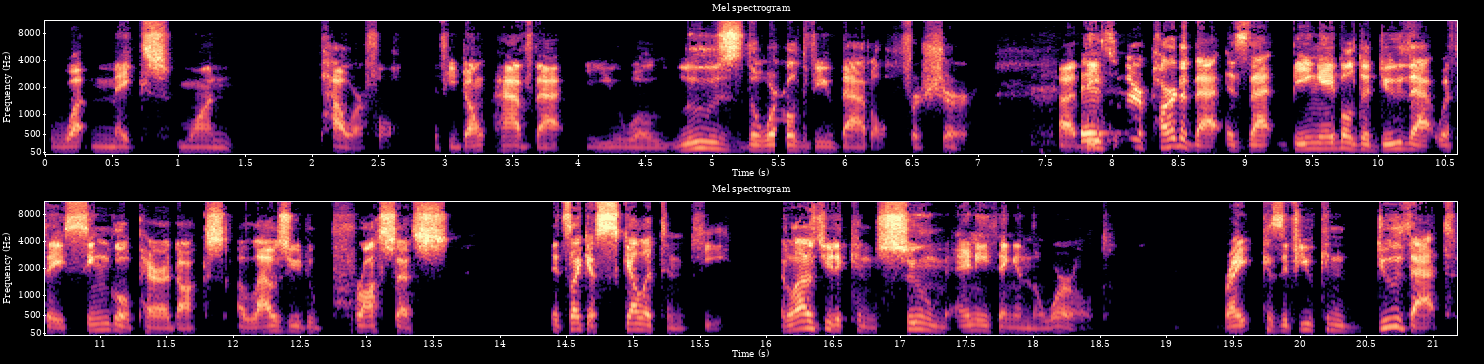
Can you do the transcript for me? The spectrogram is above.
what makes one powerful. If you don't have that, you will lose the worldview battle for sure. Uh, the it's, other part of that is that being able to do that with a single paradox allows you to process. It's like a skeleton key. It allows you to consume anything in the world, right? Because if you can do that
